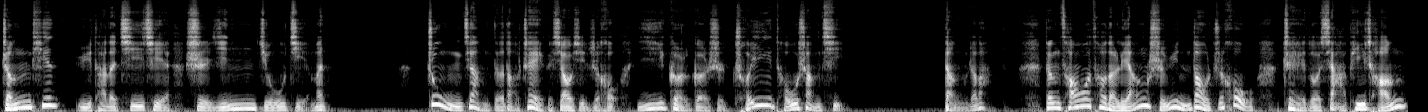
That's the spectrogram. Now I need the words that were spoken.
整天与他的妻妾是饮酒解闷。众将得到这个消息之后，一个个是垂头丧气。等着吧，等曹操的粮食运到之后，这座下邳城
